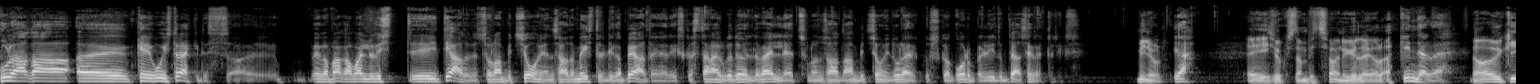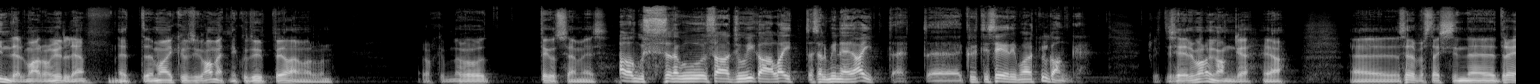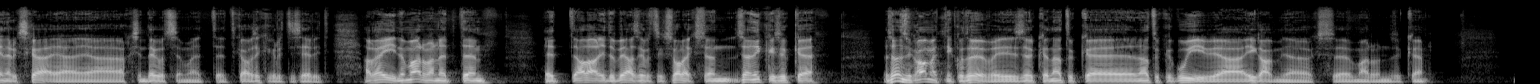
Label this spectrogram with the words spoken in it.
kuule, aga äh, Keijo Kuhist rääkides, ega väga palju vist ei teadnud, et sul ambitsiooni on saada meistriliiga peatreeneriks. kas täna julged öelda välja, et sul on saada ambitsiooni tulevikus ka korvpalliliidu peasekretäriks? minul? jah. ei, sihukest ambitsiooni küll ei ole. kindel või? no kindel, ma arvan küll jah, et ma ikka sihuke ametniku tüüp ei ole, ma arvan. rohkem nagu tegutseja mees. aga kus nagu saad ju iga laita seal mine ja aita, et äh, kritiseerima oled küll kange. kritiseerima olen kange, jah. Äh, sellepärast läksin äh, treeneriks ka ja, ja hakkasin tegutsema, et, et kaua sa ikka kritiseerid. aga ei, no ma arvan, et, et alaliidu peasekretäriks oleks, see on, see on ikkagi sihuke no see on sihuke ametniku töö või sihuke natuke, natuke kuiv ja igav minu jaoks, ma arvan, sihuke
